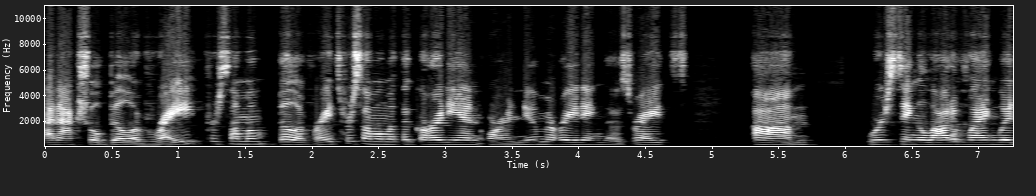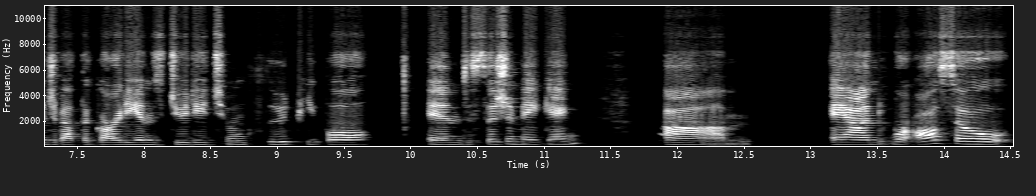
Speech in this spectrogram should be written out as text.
an actual bill of right for someone, bill of rights for someone with a guardian, or enumerating those rights. Um, we're seeing a lot of language about the guardian's duty to include people in decision making. Um, and we're also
